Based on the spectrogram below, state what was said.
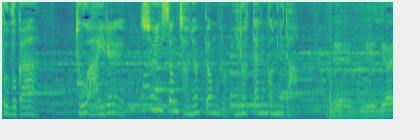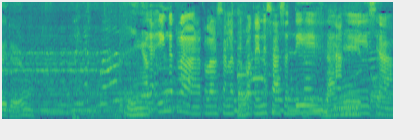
부부가 두 아이를 수인성 전염병으로 잃었다는 겁니다. 예이 이 아이래요. ingat Ya ingat lah kalau di foto ini saya sedih, nangis ya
